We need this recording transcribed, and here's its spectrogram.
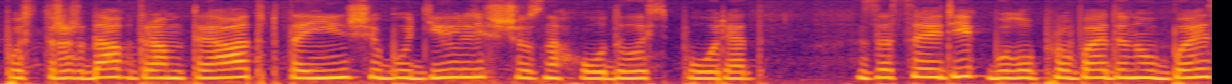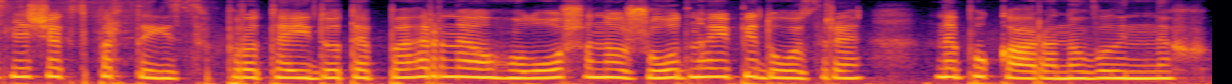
Постраждав драмтеатр та інші будівлі, що знаходились поряд. За цей рік було проведено безліч експертиз, проте й дотепер не оголошено жодної підозри, не покарано винних.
